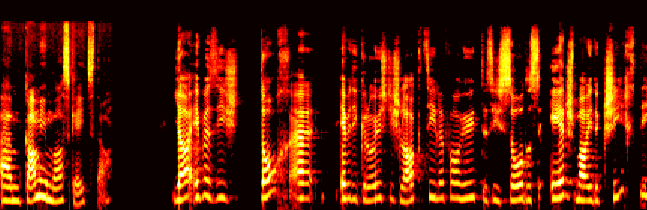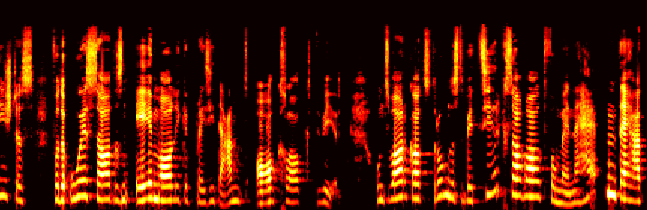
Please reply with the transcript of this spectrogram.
Ähm, Gami, um was geht es da? Ja, eben, es ist doch äh, eben die grösste Schlagzeile von heute. Es ist so, dass erstmal in der Geschichte ist, dass von den USA, dass ein ehemaliger Präsident angeklagt wird. Und zwar geht es darum, dass der Bezirksanwalt von Manhattan, der hat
